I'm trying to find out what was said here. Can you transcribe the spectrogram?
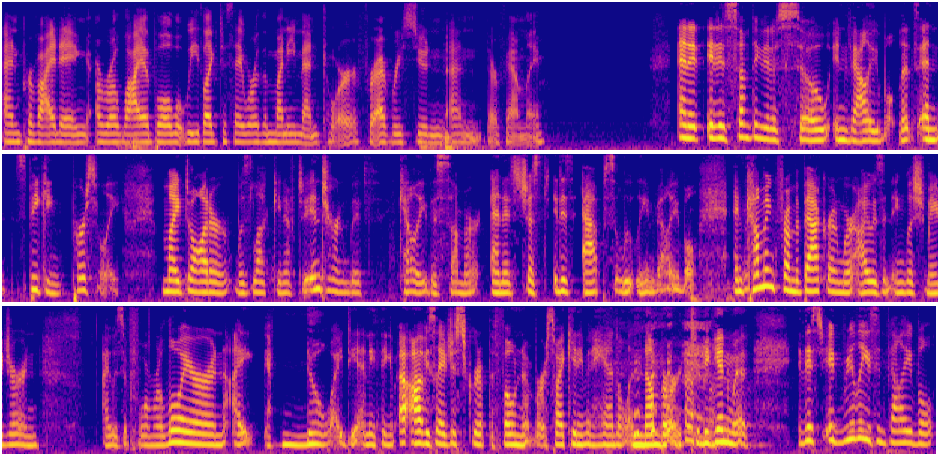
and providing a reliable, what we like to say, we're the money mentor for every student and their family. And it, it is something that is so invaluable. That's and speaking personally, my daughter was lucky enough to intern with Kelly this summer, and it's just it is absolutely invaluable. And coming from a background where I was an English major and I was a former lawyer, and I have no idea anything. Obviously, I just screwed up the phone number, so I can't even handle a number to begin with. This it really is invaluable,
